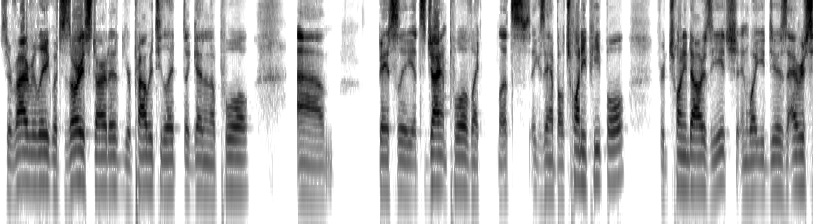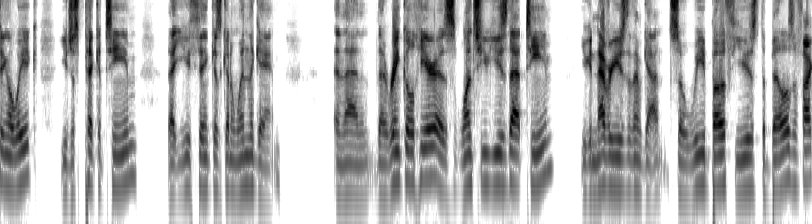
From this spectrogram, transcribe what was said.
Survivor League, which has already started, you're probably too late to get in a pool. Um, basically, it's a giant pool of like, let's example, 20 people for $20 each. And what you do is every single week, you just pick a team that you think is going to win the game. And then the wrinkle here is once you use that team, you can never use them again. So we both used the Bills, if I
